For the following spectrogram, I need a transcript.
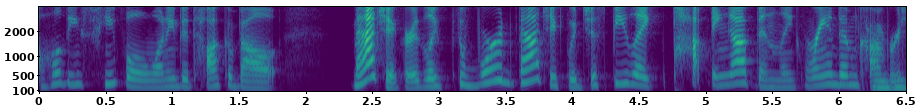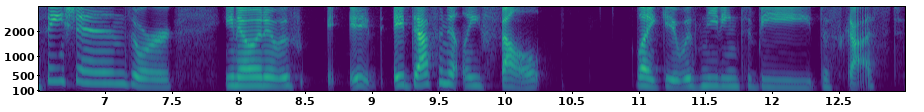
all these people wanting to talk about magic or like the word magic would just be like popping up in like random Mm-hmm. conversations or you know and it was it it definitely felt like it was needing to be discussed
